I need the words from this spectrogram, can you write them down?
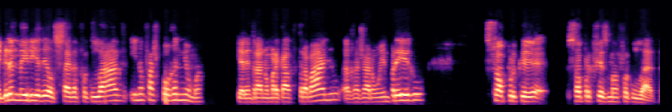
a grande maioria deles sai da faculdade e não faz porra nenhuma. Quer entrar no mercado de trabalho, arranjar um emprego, só porque só porque fez uma faculdade.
